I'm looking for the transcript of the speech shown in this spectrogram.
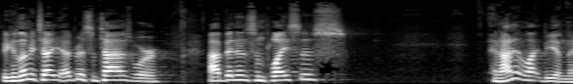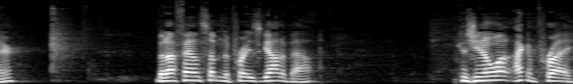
Because let me tell you, I've been some times where I've been in some places and I didn't like being there, but I found something to praise God about. Because you know what? I can pray,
